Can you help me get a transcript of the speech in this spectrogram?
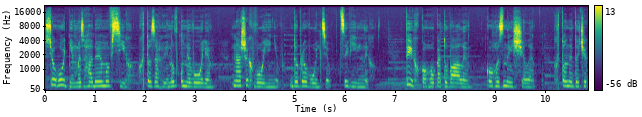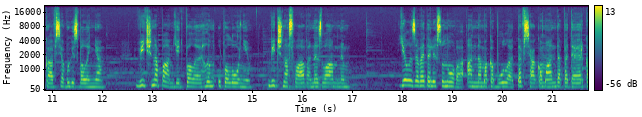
Сьогодні ми згадуємо всіх, хто загинув у неволі, наших воїнів, добровольців, цивільних, тих, кого катували, кого знищили, хто не дочекався визволення. Вічна пам'ять полеглим у полоні, вічна слава незламним. Єлизавета Лісунова, Анна Макабула та вся команда ПТРК.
